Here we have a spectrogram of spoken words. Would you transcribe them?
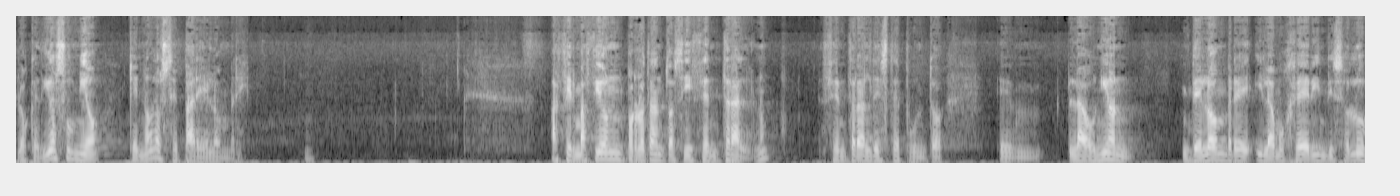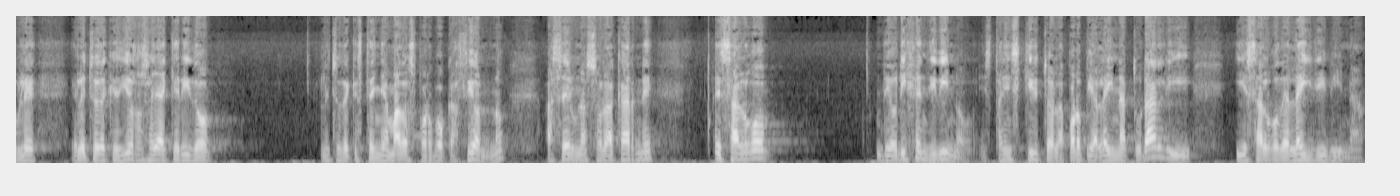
Lo que Dios unió, que no lo separe el hombre. Afirmación, por lo tanto, así central, ¿no? Central de este punto. Em, la unión del hombre y la mujer indisoluble, el hecho de que Dios los haya querido el hecho de que estén llamados por vocación ¿no? a ser una sola carne, es algo de origen divino, está inscrito en la propia ley natural y, es algo de ley divina.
